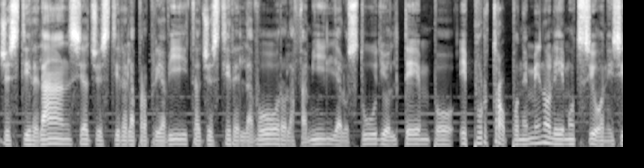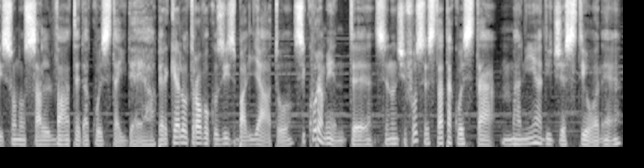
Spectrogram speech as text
gestire l'ansia, gestire la propria vita, gestire il lavoro, la famiglia, lo studio, il tempo e purtroppo nemmeno le emozioni si sono salvate da questa idea. Perché lo trovo così sbagliato? Sicuramente se non ci fosse stata questa mania di gestione,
